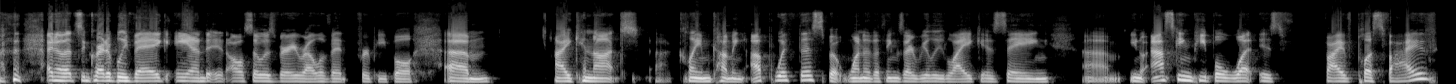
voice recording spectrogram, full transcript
I know that's incredibly vague and it also is very relevant for people. Um, I cannot uh, claim coming up with this, but one of the things I really like is saying, um, you know, asking people what is five plus five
